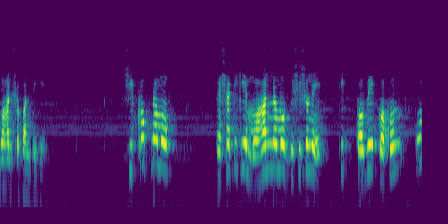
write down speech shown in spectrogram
মহান সোপানটিকে। শিক্ষক নামক পেশাটিকে মহান নামক বিশেষণে ঠিক কবে, কখন, কোন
